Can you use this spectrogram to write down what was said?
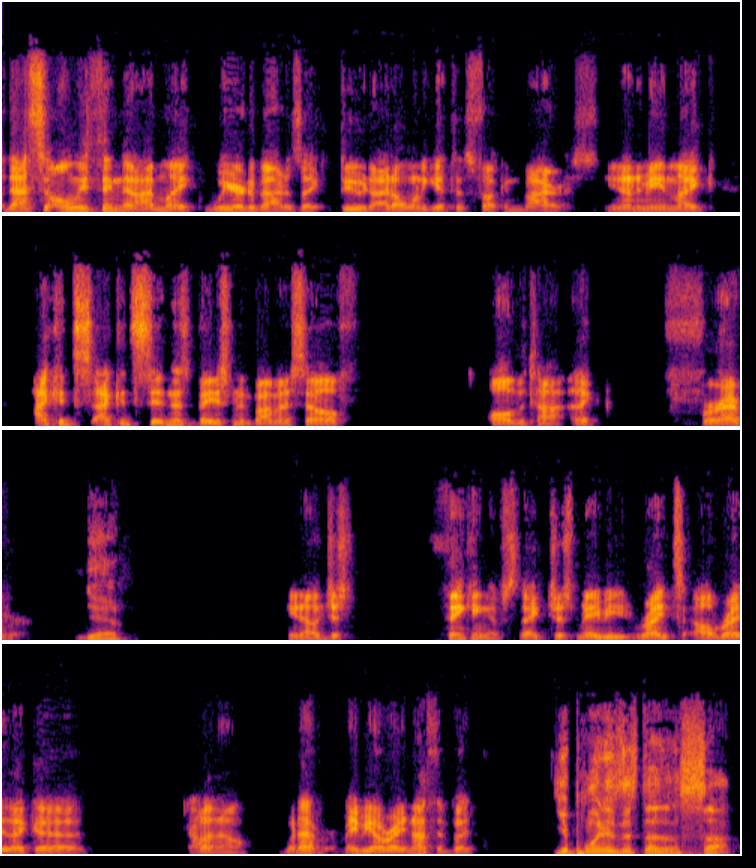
that's the only thing that I'm like weird about is like, dude, I don't want to get this fucking virus. You know what I mean? Like I could I could sit in this basement by myself all the time, like forever. Yeah. You know, just thinking of like just maybe write. I'll write like a, I don't know, whatever. Maybe I'll write nothing, but Your point is this doesn't suck.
